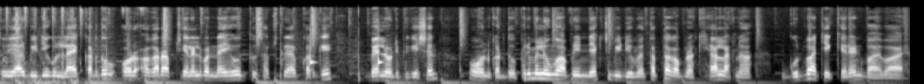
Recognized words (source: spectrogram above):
तो यार वीडियो को लाइक कर दो और अगर आप चैनल पर नए हो तो सब्सक्राइब करके बेल नोटिफिकेशन ऑन कर दो। फिर मिलूँगा अपनी नेक्स्ट वीडियो में, तब तक अपना ख्याल रखना। Good bye take care and bye bye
